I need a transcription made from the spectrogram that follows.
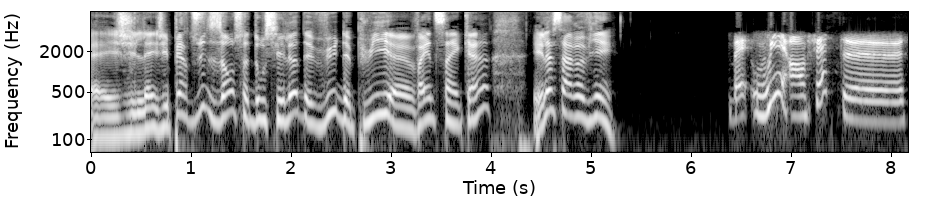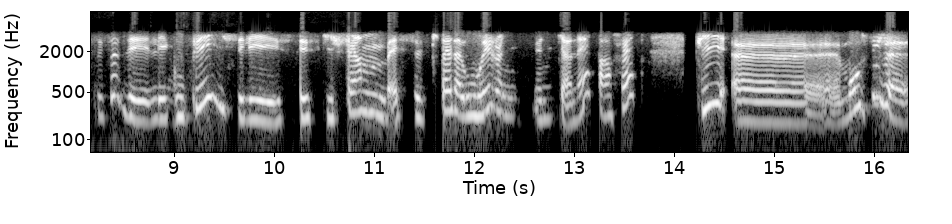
euh, j'ai perdu, disons, ce dossier-là de vue depuis euh, 25 ans. Et là, ça revient. Ben oui, en fait, euh, c'est ça, des, les goupilles, c'est les, c'est ce qui ferme, ben, c'est ce qui t'aide à ouvrir une, une canette, en fait. Puis euh, moi aussi, je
